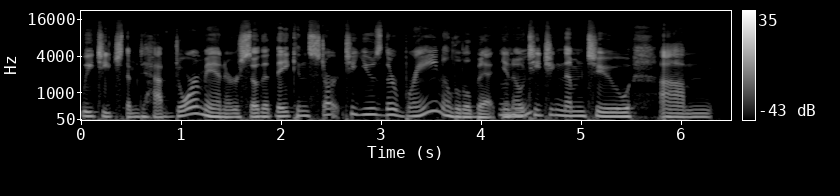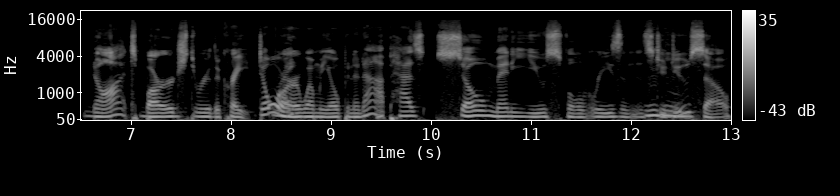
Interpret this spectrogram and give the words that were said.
We teach them to have door manners so that they can start to use their brain a little bit, you know, mm-hmm. teaching them to um, not barge through the crate door Right. when we open it up has so many useful reasons to do mm-hmm. so.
